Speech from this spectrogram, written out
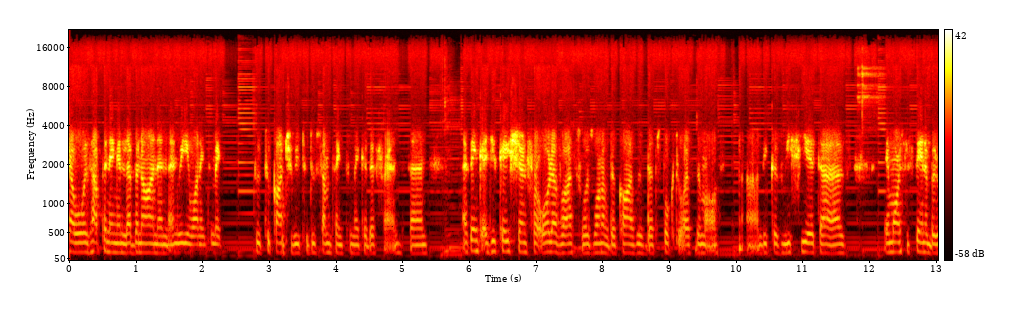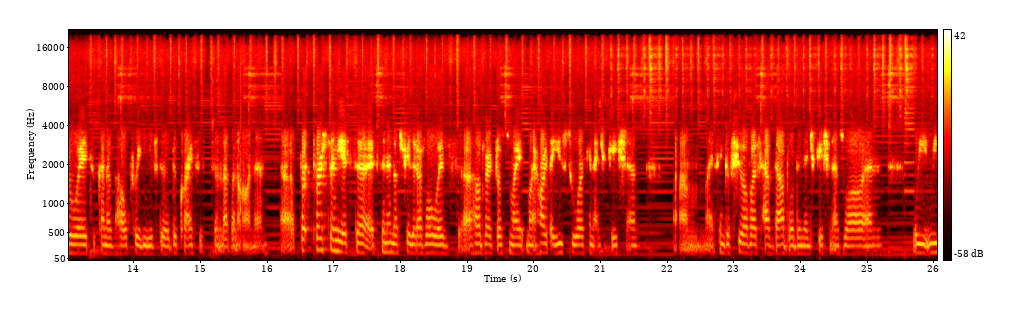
at what was happening in Lebanon and, and really wanting to make to, to contribute to do something to make a difference. And I think education for all of us was one of the causes that spoke to us the most uh, because we see it as a more sustainable way to kind of help relieve the, the crisis in Lebanon. And uh, per- personally, it's, a, it's an industry that I've always uh, held very close to my, my heart. I used to work in education. Um, I think a few of us have dabbled in education as well. And we, we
